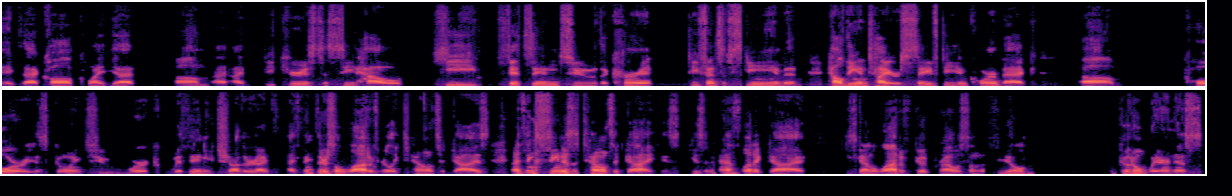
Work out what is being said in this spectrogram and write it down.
make that call quite yet. Um, I, would be curious to see how he fits into the current defensive scheme and how the entire safety and cornerback um, core is going to work within each other. I, I, think there's a lot of really talented guys. I think Cine is a talented guy. He's he's an mm-hmm. athletic guy. He's got a lot of good prowess on the field, good awareness.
